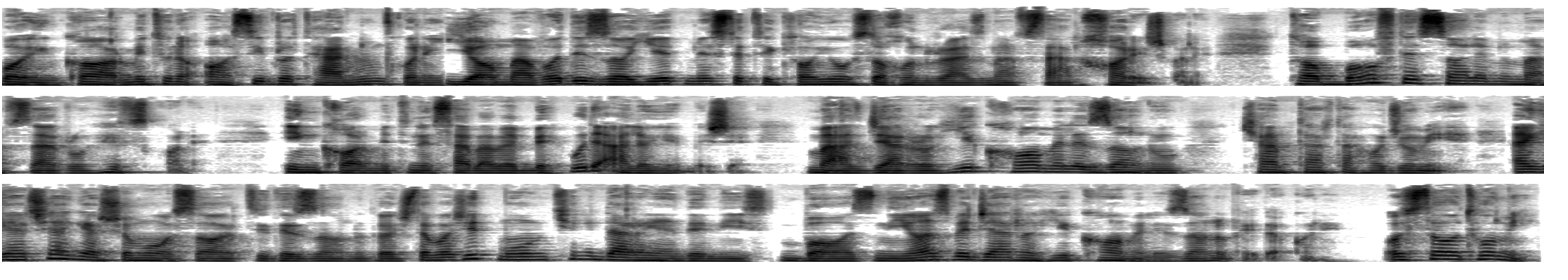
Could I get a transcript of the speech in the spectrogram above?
با این کار می‌تونه آسیب رو ترمیم کنه یا مواد زاید مثل تکه‌های استخوان رو از مفصل خارج کنه تا بافت سالم مفصل رو حفظ کنه. این کار می‌تونه سبب بهبود علایم بشه و از جراحی کامل زانو کمتر تهاجمیه. اگرچه اگر شما استئوآرتریت زانو داشته باشید ممکنه در آینده نیز باز نیاز به جراحی کامل زانو پیدا کنید. استئوتومی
